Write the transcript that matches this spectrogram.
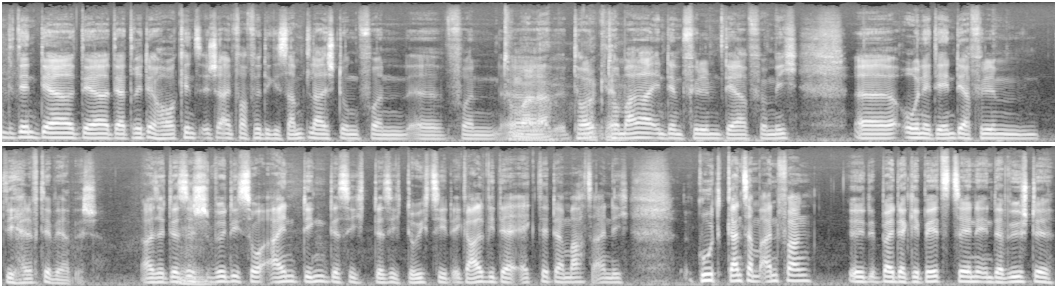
den der, der, der dritte Hawkins ist einfach für die Gesamtleistung von, äh, von Tomala. Äh, to Okay. Tomala in dem Film, der für mich äh, ohne den der Film die Hälfte wert ist. Also das ist wirklich so ein Ding, das sich, das sich durchzieht. Egal wie der actet, der macht es eigentlich gut. Ganz am Anfang äh, bei der Gebetsszene in der Wüste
